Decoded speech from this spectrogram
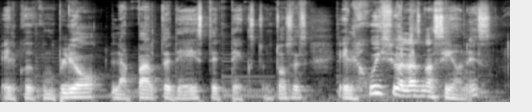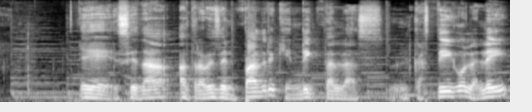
el que cumplió la parte de este texto. Entonces, el juicio a las naciones eh, se da a través del Padre, quien dicta las, el castigo, la ley,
